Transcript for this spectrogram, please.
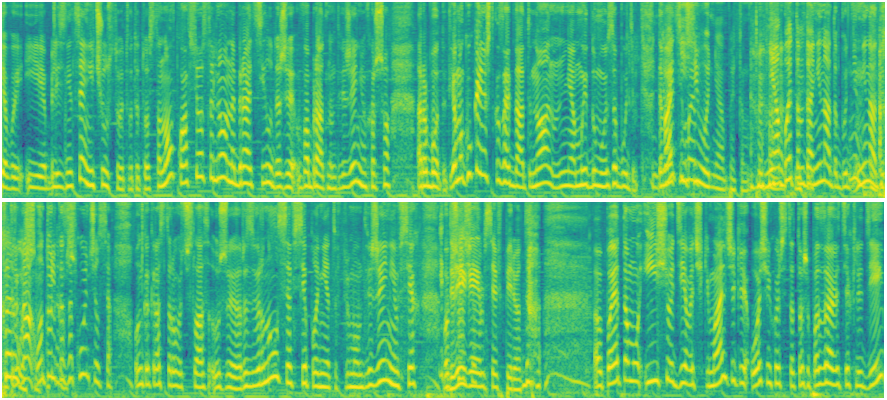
девы и близнецы, они чувствуют вот эту остановку, а все остальное набирает силу даже в обратном движении, хорошо работает. Я могу, конечно, сказать даты, но мы, думаю, забудем. Давайте Давайте мы... сегодня об этом. Не об этом, да, не надо будет, не, надо. о ретроград. хорошем, Он только закончился, он как раз 2 числа уже развернулся, все планеты в прямом движении, у всех вообще Двигаемся вперед. а, Поэтому и еще девочки, мальчики, очень хочется тоже поздравить тех людей.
